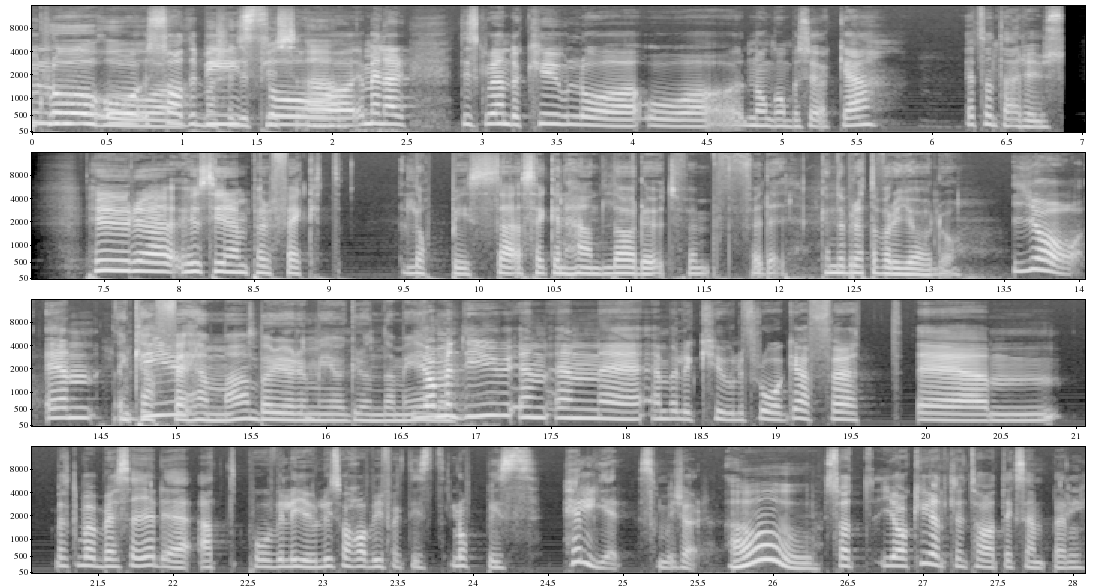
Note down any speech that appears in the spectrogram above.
kul och, och och Sotheby's Mercedes och... ja. Jag menar, det skulle vara ändå kul att, någon gång besöka ett sånt här hus. Hur, hur ser en perfekt loppis eh, second hand-lördag ut för, för dig? Kan du berätta vad du gör då? Ja, en... En kaffe ju- hemma börjar du med att grunda med? Ja, eller? men det är ju en, en, eh, en väldigt kul fråga för att ehm, jag ska bara börja säga det att på Villa Juli så har vi faktiskt loppishelger som vi kör. Oh, Så att jag kan ju egentligen ta ett exempel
